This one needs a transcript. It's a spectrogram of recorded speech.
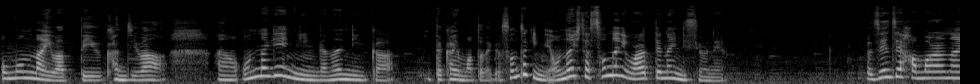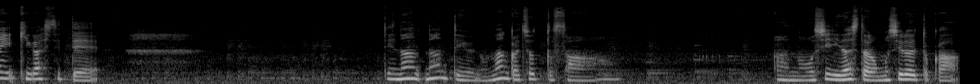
思んないわっていう感じはあの女芸人が何人かいた回もあったんだけどその時に女の人はそんなに笑ってないんですよね。全然ハマらない気がしててでななんていうの？なんかちょっとさあのお尻出したら面白いとか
